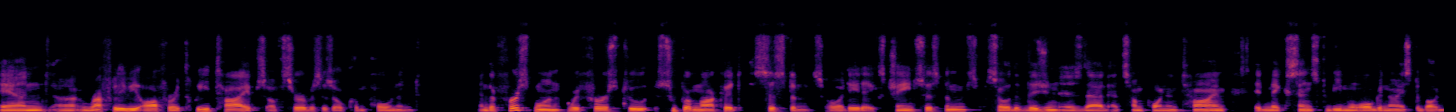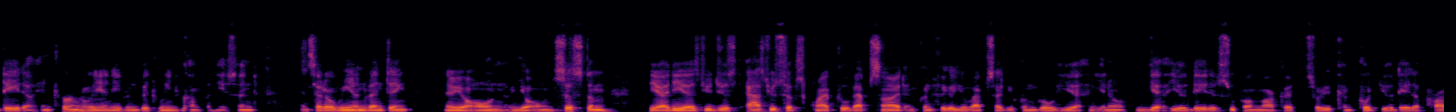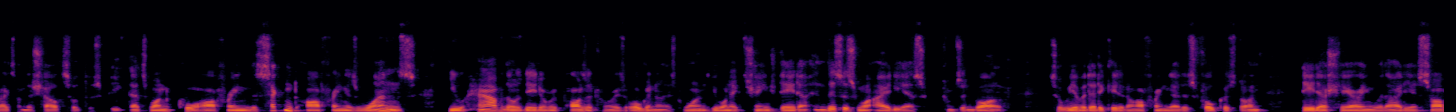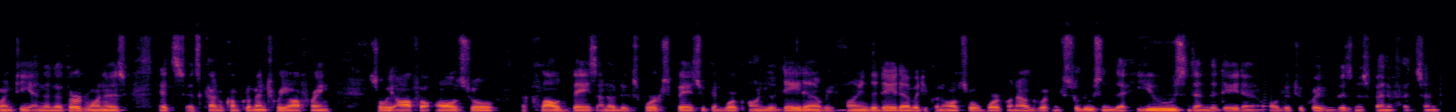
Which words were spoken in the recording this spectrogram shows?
And uh, roughly we offer three types of services or component. And the first one refers to supermarket systems or data exchange systems. So the vision is that at some point in time, it makes sense to be more organized about data internally and even between companies. And instead of reinventing your own your own system, the idea is you just, as you subscribe to a website and configure your website, you can go here and, you know, get your data supermarket so you can put your data products on the shelf, so to speak. That's one core offering. The second offering is once you have those data repositories organized, once you want to exchange data, and this is where IDS comes involved. So we have a dedicated offering that is focused on data sharing with IDS sovereignty. And then the third one is it's it's kind of complementary offering. So we offer also a cloud-based analytics workspace. You can work on your data, refine the data, but you can also work on algorithmic solutions that use then the data in order to create business benefits. And,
